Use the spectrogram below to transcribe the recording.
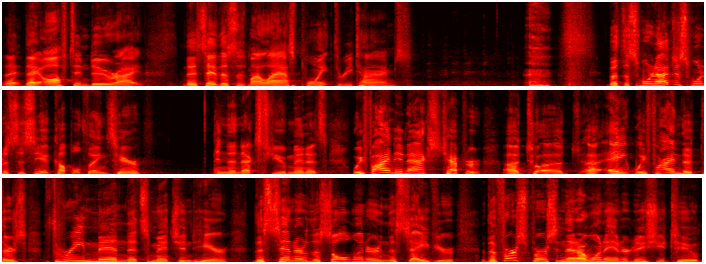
They, they often do, right? They say this is my last point three times. but this morning, I just want us to see a couple things here in the next few minutes. We find in Acts chapter uh, t- uh, uh, 8, we find that there's three men that's mentioned here the sinner, the soul winner, and the Savior. The first person that I want to introduce you to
